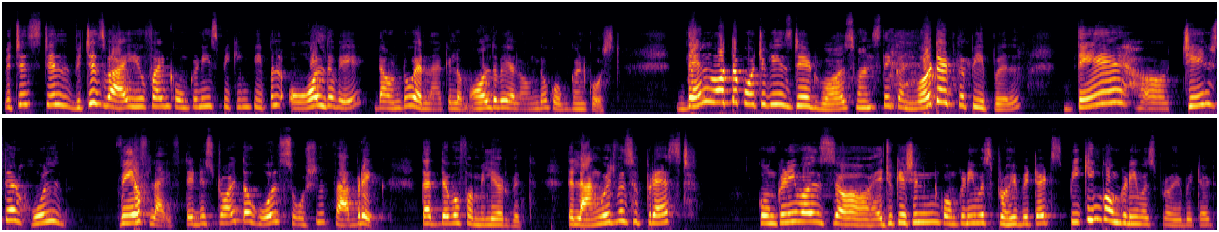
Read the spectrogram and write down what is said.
which is still which is why you find Konkani speaking people all the way down to Ernakulam, all the way along the Konkan coast. Then what the Portuguese did was once they converted the people, they uh, changed their whole way of life. They destroyed the whole social fabric that they were familiar with. The language was suppressed, Konkani was, uh, education in Konkani was prohibited, speaking Konkani was prohibited.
